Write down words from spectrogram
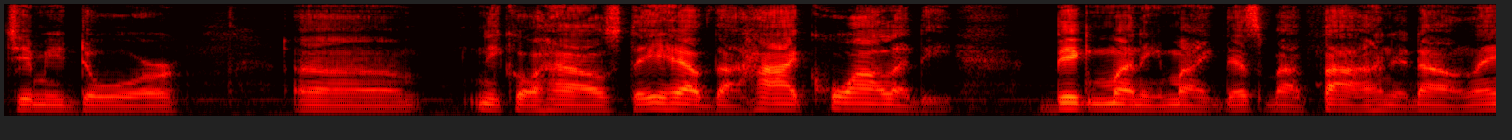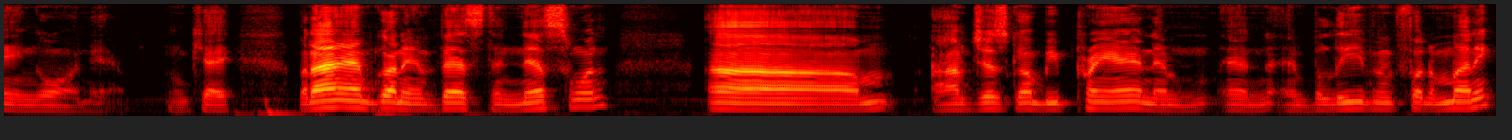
Jimmy Dore, um, Niko House, they have the high quality, big money mic. That's about $500. I ain't going there. Okay. But I am going to invest in this one. Um, I'm just going to be praying and, and, and believing for the money.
